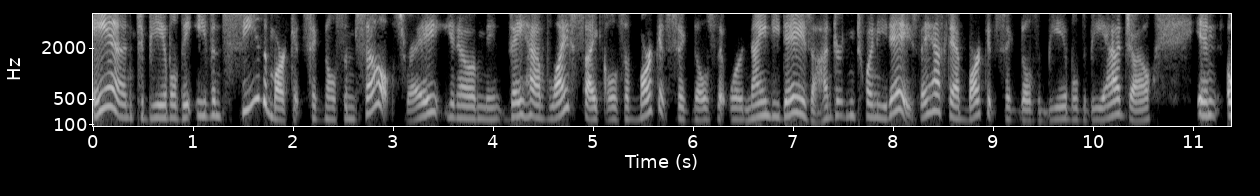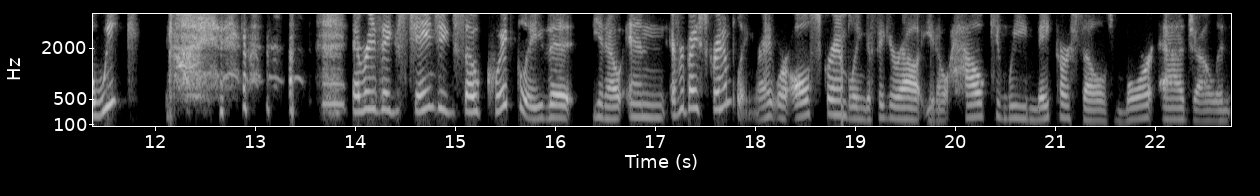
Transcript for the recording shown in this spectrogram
and to be able to even see the market signals themselves right? You know i mean they have life cycles of market signals that were 90 days 120 days. They have to have market signals and be able to be agile in a week everything's changing so quickly that you know and everybody's scrambling right? We're all scrambling to figure out you know how can we make ourselves more agile and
